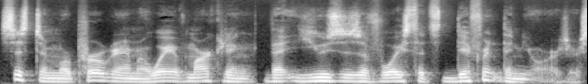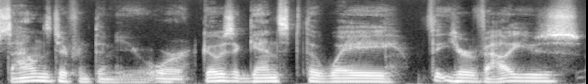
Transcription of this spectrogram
system or program or way of marketing that uses a voice that's different than yours or sounds different than you or goes against the way that your values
